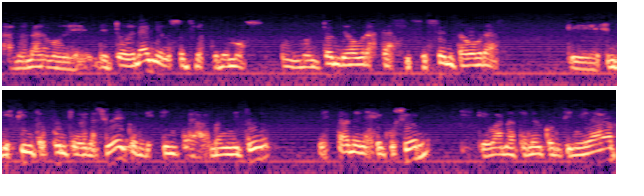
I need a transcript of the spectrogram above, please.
a lo largo de, todo el año. Nosotros tenemos un montón de obras, casi 60 obras que en distintos puntos de la ciudad y con distinta magnitud están en ejecución y que van a tener continuidad.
